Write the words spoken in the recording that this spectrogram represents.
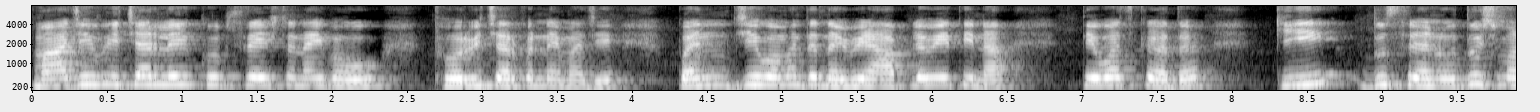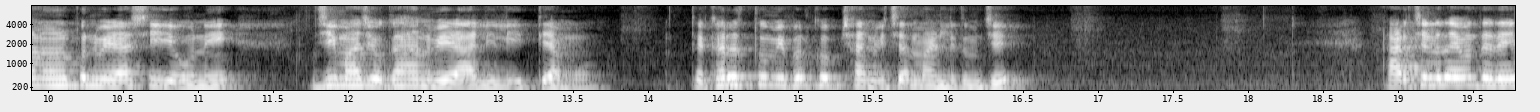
माझे विचार लई खूप श्रेष्ठ नाही भाऊ. थोर विचार पण नाही माझे. पण जेव्हा म्हणतात ना वेळ आपल्या वेळ येते ना तेव्हाच कळतं की दुसऱ्यांवर दुश्मनावर पण वेळ अशी येऊ नये जी माझी घाण वेळ आलेली त्यामुळं. तर खरंच तुम्ही पण खूप छान विचार मांडले तुमचे. अर्चनाताई म्हणतात ते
